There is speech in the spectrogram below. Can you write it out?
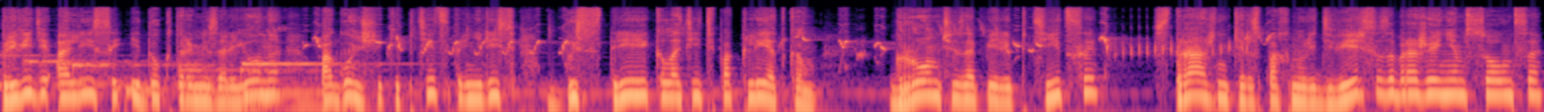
При виде Алисы и доктора Мезальона погонщики птиц принялись быстрее колотить по клеткам. Громче запели птицы, стражники распахнули дверь с изображением солнца,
